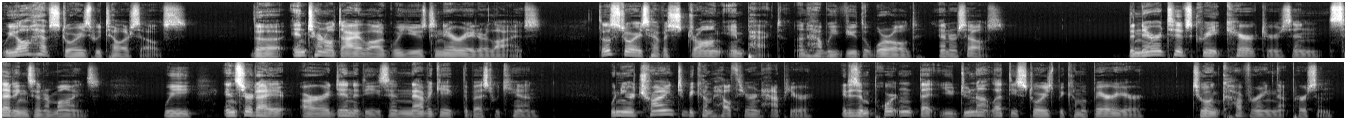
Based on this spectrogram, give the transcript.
We all have stories we tell ourselves, the internal dialogue we use to narrate our lives. Those stories have a strong impact on how we view the world and ourselves. The narratives create characters and settings in our minds. We insert our identities and navigate the best we can. When you're trying to become healthier and happier, it is important that you do not let these stories become a barrier to uncovering that person.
